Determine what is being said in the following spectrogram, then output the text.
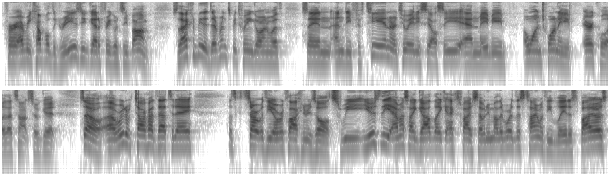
for every couple degrees, you get a frequency bump. So that could be the difference between going with, say, an ND15 or 280 CLC and maybe a 120 air cooler. That's not so good. So uh, we're going to talk about that today. Let's start with the overclocking results. We used the MSI Godlike X570 motherboard this time with the latest BIOS,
